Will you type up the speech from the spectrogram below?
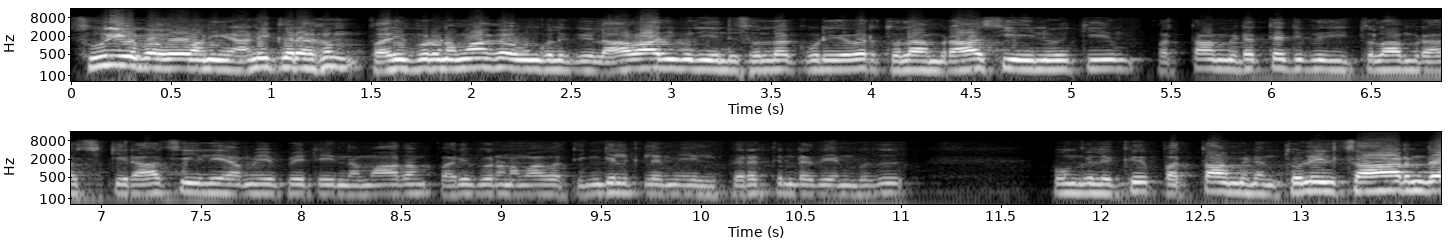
சூரிய பகவானின் அனுக்கிரகம் பரிபூர்ணமாக உங்களுக்கு லாவாதிபதி என்று சொல்லக்கூடியவர் துலாம் ராசியை நோக்கியும் பத்தாம் இடத்ததிபதி துலாம் ராசிக்கு ராசியிலே அமையப்பெற்ற இந்த மாதம் பரிபூர்ணமாக திங்கட்கிழமையில் பிறக்கின்றது என்பது உங்களுக்கு பத்தாம் இடம் தொழில் சார்ந்த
